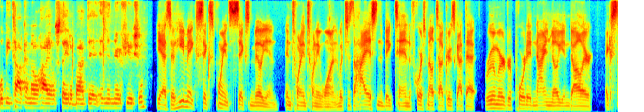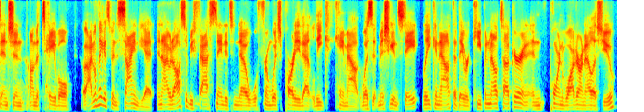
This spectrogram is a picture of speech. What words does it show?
will be talking to Ohio State about that in the near future. Yeah, so he makes 6.6 million in 2021, which is the highest in the Big 10. Of course, Mel Tucker's got that rumored reported 9 million dollar extension on the table. Uh, I don't think it's been signed yet. And I would also be fascinated to know from which party that leak came out. Was it Michigan State leaking out that they were keeping Mel Tucker and, and pouring water on LSU?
